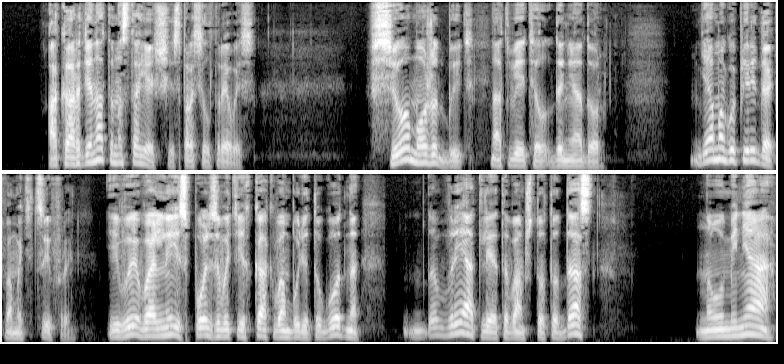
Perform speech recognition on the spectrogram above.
— А координаты настоящие? — спросил Тревис. — Все может быть, — ответил Даниадор. — Я могу передать вам эти цифры, и вы вольны использовать их, как вам будет угодно. Да вряд ли это вам что-то даст. Но у меня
